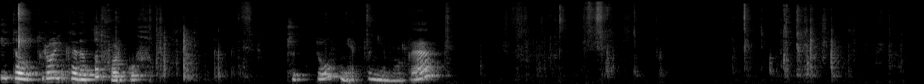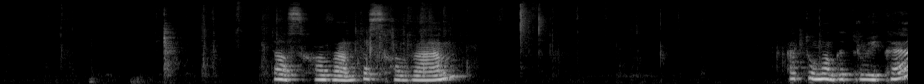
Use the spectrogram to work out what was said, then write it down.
i tą trójkę do potworków. Czy tu? Nie, tu nie mogę. To schowam, to schowam. A tu mogę trójkę.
